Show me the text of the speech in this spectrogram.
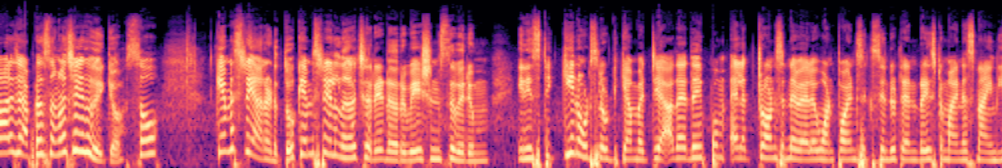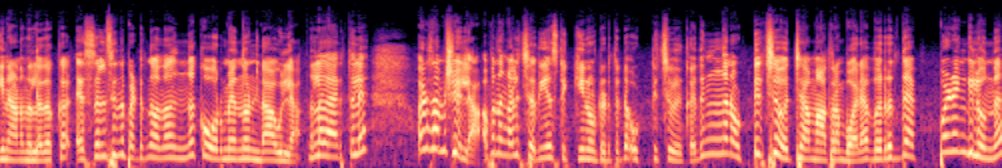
നാല് ചാപ്റ്റേഴ്സ് നിങ്ങൾ ചെയ്തു വയ്ക്കോ സോ കെമിസ്ട്രി ആണ് എടുത്തു. കെമിസ്ട്രിയിൽ നിങ്ങൾക്ക് ചെറിയ ഡെറിവേഷൻസ് വരും ഇനി സ്റ്റിക്കി നോട്ട്സിൽ ഒട്ടിക്കാൻ പറ്റിയ അതായത് ഇപ്പം ഇലക്ട്രോൺസിന്റെ വില one point six into ten raised minus nineteen ആണെന്നുള്ളതൊക്കെ എസ് എൽ സിന്ന് പെട്ടെന്ന് വന്നാൽ നിങ്ങൾക്ക് ഓർമ്മയൊന്നും ഉണ്ടാവില്ല. എന്നുള്ള കാര്യത്തിൽ ഒരു സംശയമില്ല അപ്പോൾ നിങ്ങൾ ചെറിയ സ്റ്റിക്കി നോട്ട് എടുത്തിട്ട് ഒട്ടിച്ച് വെക്കുക. ഇതിങ്ങനെ ഒട്ടിച്ച് വെച്ചാൽ മാത്രം പോരാ. വെറുതെ എപ്പോഴെങ്കിലും ഒന്ന്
